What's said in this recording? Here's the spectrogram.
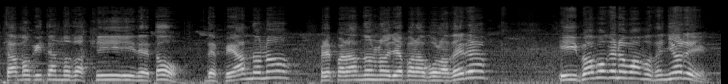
Estamos quitando de aquí de todo, despeándonos, preparándonos ya para la voladera. Y vamos que nos vamos, señores.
